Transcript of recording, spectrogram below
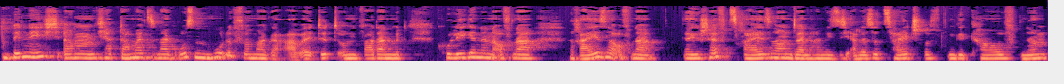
bin ich, ähm, ich habe damals in einer großen Modefirma gearbeitet und war dann mit Kolleginnen auf einer Reise, auf einer Geschäftsreise und dann haben die sich alle so Zeitschriften gekauft. Ne?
